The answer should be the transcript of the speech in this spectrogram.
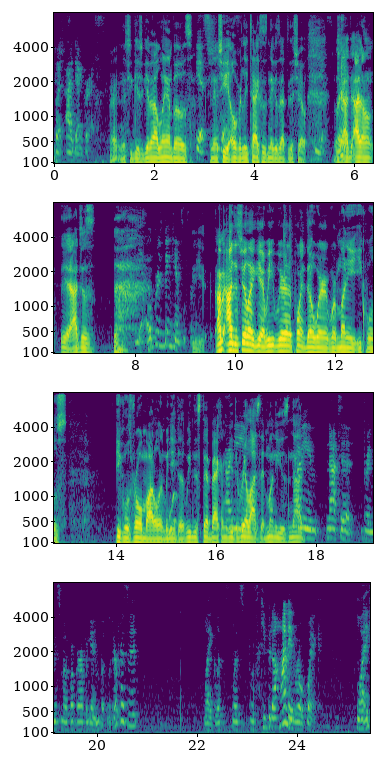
But I digress. Right, and then she gets give out Lambos. Yes, and then she she overly taxes niggas after the show. Yes. Like I, I don't. Yeah, I just. yeah, Oprah's been canceled for me. Yeah. I, I just feel like yeah, we we're at a point though where where money equals equals role model, and we need to we need to step back and we I need to mean- realize that money is not. I mean, not to bring this motherfucker up again, but look at our president. Like, let's let's let's keep it a hundred real quick. Like,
